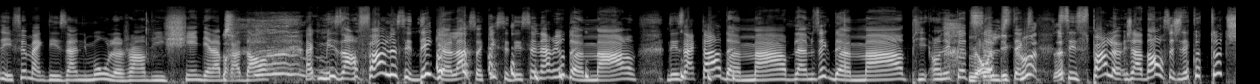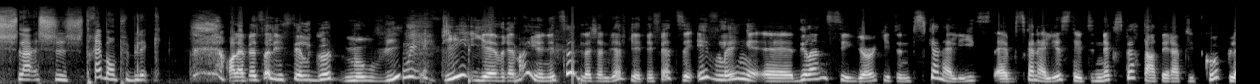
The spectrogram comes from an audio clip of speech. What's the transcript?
des films avec des animaux, là, genre des chiens, des labradors. avec mes enfants, là, c'est dégueulasse, OK? C'est des scénarios de marde, des acteurs de marde, de la musique de marde, puis on écoute Mais ça. c'est super, j'adore ça. Je l'écoute je je suis très bon public. On appelle ça les feel-good movies. Oui. Puis, il y a vraiment il y a une étude, là, Geneviève, qui a été faite. C'est Evelyn euh, Dylan Seeger, qui est une psychanalyste, euh, psychanalyste et une experte en thérapie de couple.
